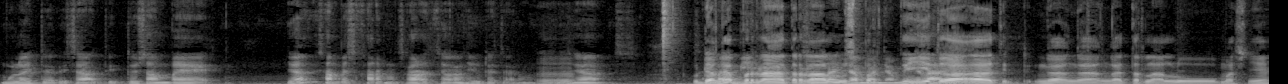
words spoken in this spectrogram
mulai dari saat itu sampai ya sampai sekarang sekarang jalan sih udah jarang Heeh. Maksudnya udah nggak pernah terlalu seperti itu ya. tid- nggak nggak nggak terlalu maksudnya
